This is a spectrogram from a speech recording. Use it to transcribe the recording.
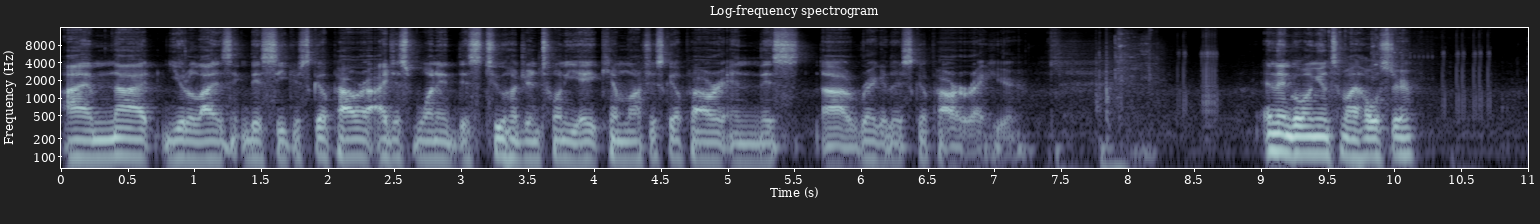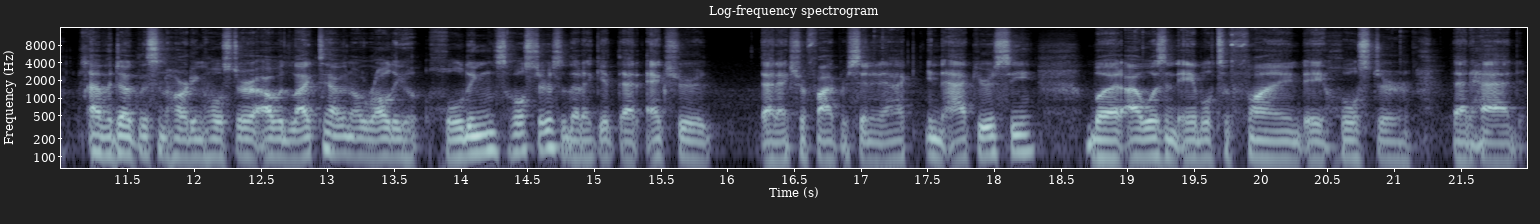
I'm not utilizing this seeker skill power. I just wanted this 228 chem launcher skill power and this uh, regular skill power right here. And then going into my holster, I have a Douglas and Harding holster. I would like to have an Airaldi Holdings holster so that I get that extra that extra 5% in accuracy, but I wasn't able to find a holster that had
